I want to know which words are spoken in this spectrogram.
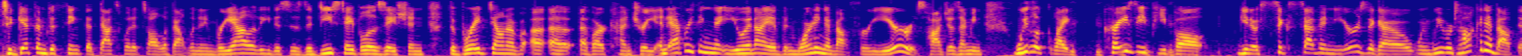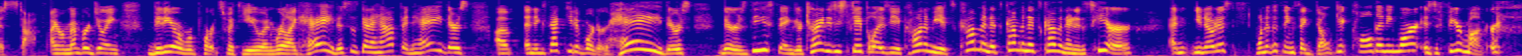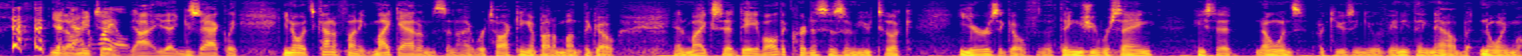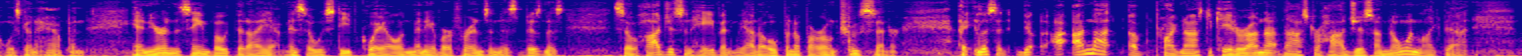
to get them to think that that's what it's all about. When in reality, this is the destabilization, the breakdown of uh, uh, of our country, and everything that you and I have been warning about for years, Hodges. I mean, we look like crazy people you know, six, seven years ago when we were talking about this stuff. I remember doing video reports with you and we're like, Hey, this is going to happen. Hey, there's um, an executive order. Hey, there's, there's these things. They're trying to destabilize the economy. It's coming, it's coming, it's coming, and it's here. And you notice one of the things I don't get called anymore is a fearmonger. you know, me too. Yeah, exactly. You know, it's kind of funny. Mike Adams and I were talking about a month ago, and Mike said, Dave, all the criticism you took years ago for the things you were saying, he said, No one's accusing you of anything now but knowing what was going to happen. And you're in the same boat that I am. And so was Steve Quayle and many of our friends in this business. So Hodges and Haven, we ought to open up our own truth center. Hey, listen, I, am not a prognosticator. I'm not Nostra Hodges. I'm no one like that.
